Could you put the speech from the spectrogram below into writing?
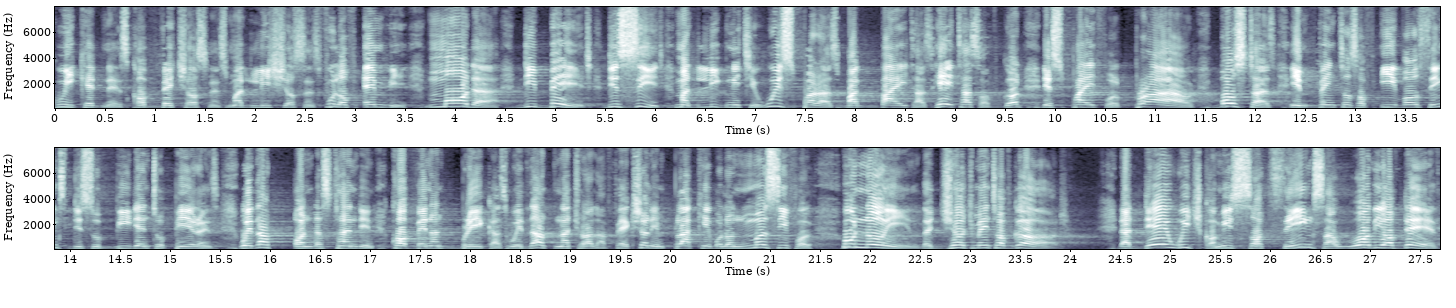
wickedness, covetousness, maliciousness, full of envy, murder, debate, deceit, malignity, whisperers, backbiters, haters of God, despiteful, proud, boasters, inventors of evil things, disobedient to parents, without understanding, covenant breakers, without natural affection, implacable, unmerciful, who knowing the judgment of God, that they which commit such things are worthy of death,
